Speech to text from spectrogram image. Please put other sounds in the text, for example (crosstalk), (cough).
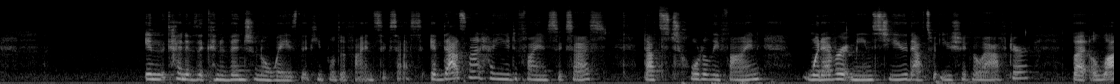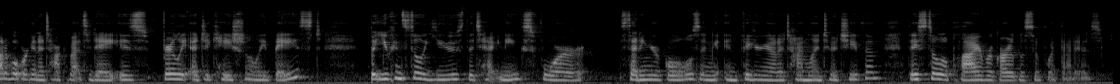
in kind of the conventional ways that people define success. If that's not how you define success, that's totally fine. Whatever it means to you, that's what you should go after. But a lot of what we're going to talk about today is fairly educationally based, but you can still use the techniques for setting your goals and, and figuring out a timeline to achieve them. They still apply regardless of what that is.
